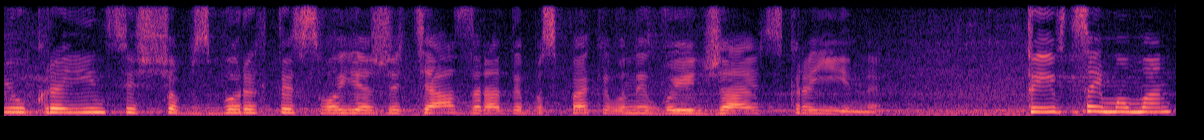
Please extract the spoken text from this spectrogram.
І українці, щоб зберегти своє життя заради безпеки, вони виїжджають з країни. Ти в цей момент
